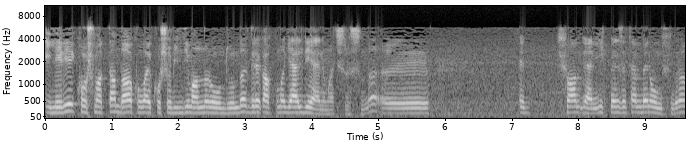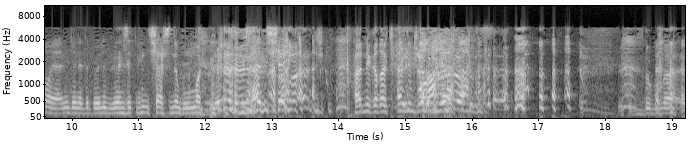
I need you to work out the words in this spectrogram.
ileri koşmaktan daha kolay koşabildiğim anlar olduğunda direkt aklıma geldi yani maç sırasında. Ee, e, şu an yani ilk benzeten ben olmuşumdur ama yani gene de böyle bir benzetmenin içerisinde bulunmak bile güzel bir şey. Her ne kadar kendim bu İşte biz de buna e,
